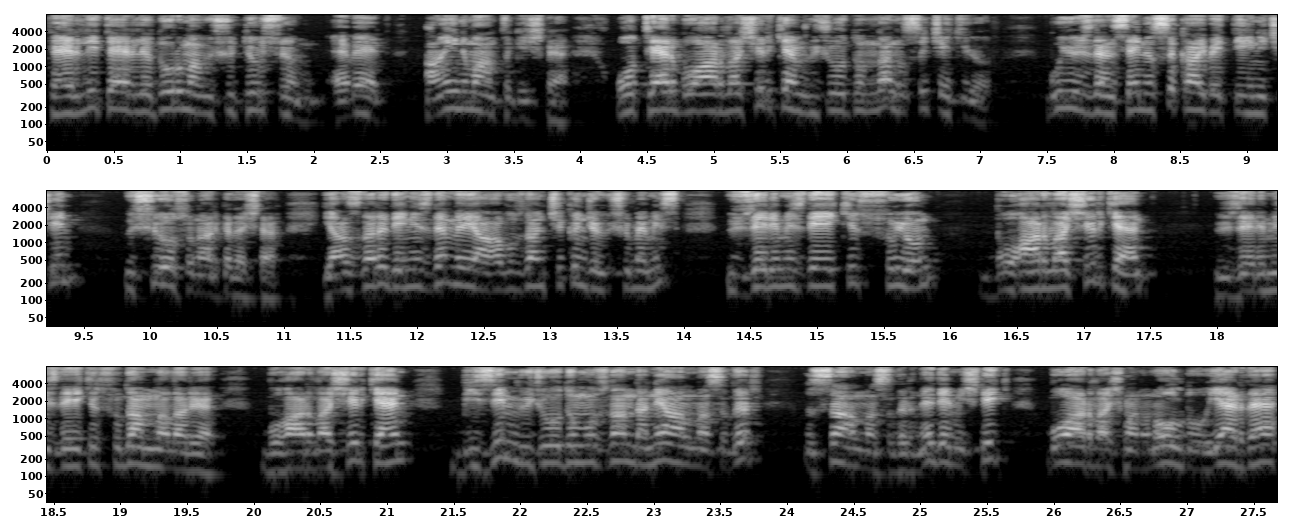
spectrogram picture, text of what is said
terli terli durma üşütürsün. Evet, aynı mantık işte. O ter buharlaşırken vücudundan ısı çekiyor. Bu yüzden sen ısı kaybettiğin için üşüyorsun arkadaşlar. Yazları denizden veya havuzdan çıkınca üşümemiz üzerimizdeki suyun buharlaşırken üzerimizdeki su damlaları buharlaşırken bizim vücudumuzdan da ne almasıdır? Isı almasıdır. Ne demiştik? Buharlaşmanın olduğu yerde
